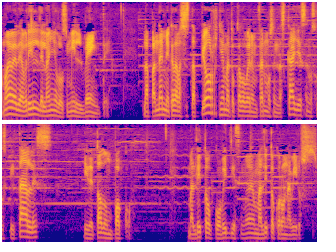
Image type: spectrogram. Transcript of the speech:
9 de abril del año 2020. La pandemia cada vez está peor, ya me ha tocado ver enfermos en las calles, en los hospitales y de todo un poco. Maldito COVID-19, maldito coronavirus.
